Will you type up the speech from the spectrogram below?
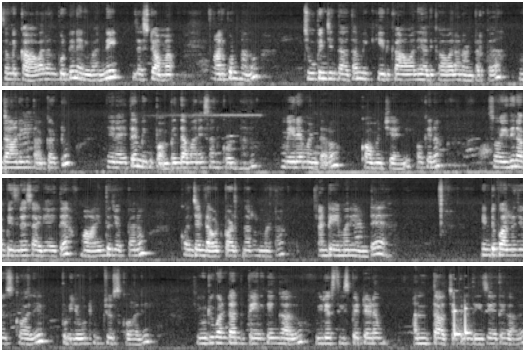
సో మీకు కావాలనుకుంటే నేను ఇవన్నీ జస్ట్ అమ్మ అనుకుంటున్నాను. చూపించిన తర్వాత మీకు ఇది కావాలి అది కావాలని అంటారు కదా. దానికి తగ్గట్టు నేనైతే మీకు పంపిద్దామనేసి అనుకుంటున్నాను. మీరేమంటారో కామెంట్ చేయండి. ఓకేనా? సో ఇది నా బిజినెస్ ఐడియా అయితే మా ఆయనతో చెప్పాను. కొంచెం డౌట్ పడుతున్నారు అనమాట అంటే ఏమని అంటే ఇంటి పనులు చూసుకోవాలి ఇప్పుడు యూట్యూబ్ చూసుకోవాలి. యూట్యూబ్ అంటే అంత తేలికేం కాదు. వీడియోస్ తీసి పెట్టడం అంత చెప్పినంత ఈజీ అయితే కాదు.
